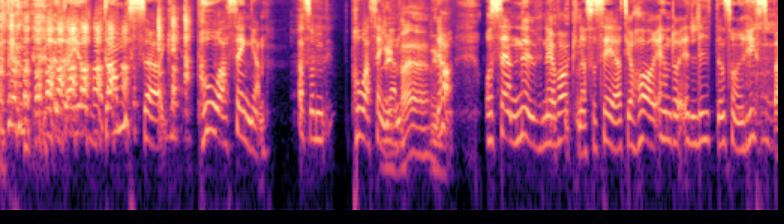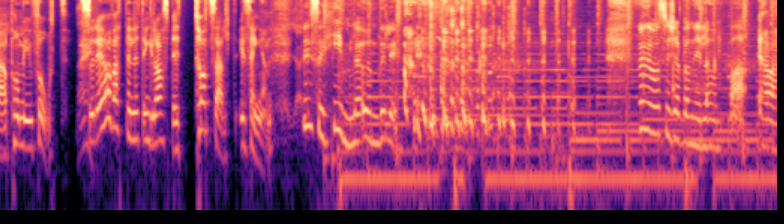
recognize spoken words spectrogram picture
utan, utan jag dammsög på sängen. Alltså på sängen. Ja. Och sen nu när jag vaknar så ser jag att jag har ändå en liten sån rispa på min fot. Så det har varit en liten glasbit trots allt i sängen. Det är så himla underligt. Måste köpa en ny lampa. Ja,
